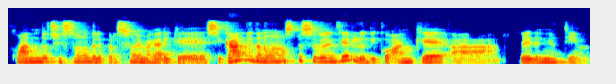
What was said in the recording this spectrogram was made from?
quando ci sono delle persone magari che si candidano, ma spesso e volentieri lo dico anche a quelli del mio team,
